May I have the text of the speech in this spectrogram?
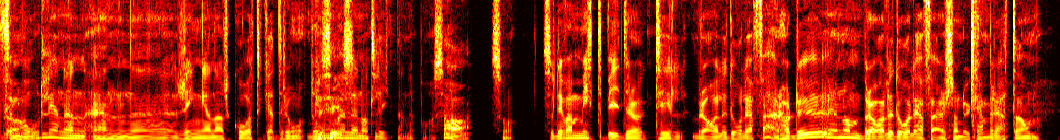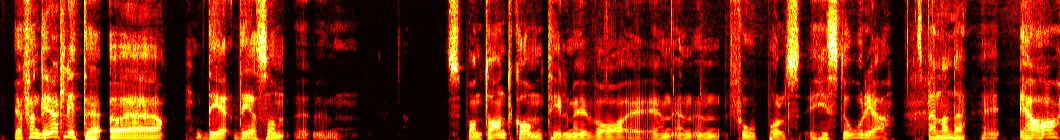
förmodligen en, en uh, ringa narkotikadom Precis. eller något liknande på sig. Ja. Så. så det var mitt bidrag till bra eller dålig affär. Har du någon bra eller dålig affär som du kan berätta om? Jag har funderat lite. Eh, Det, det som eh, spontant kom till mig var en, en, en fotbollshistoria. Spännande. Eh, Ja,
